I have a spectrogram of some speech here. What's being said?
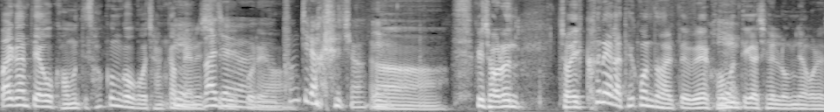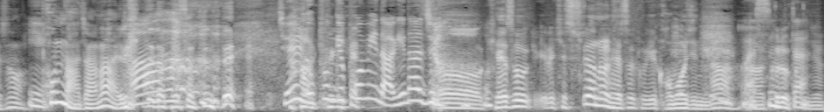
빨간 띠하고 검은 띠 섞은 거고 잠깐 예, 매는 시기도 맞아요. 있고 그래요. 품띠라 그러죠. 예. 아, 그 저는 저희 큰 애가 태권도 할 때 왜 검은 예. 띠가 제일 높냐고 그래서 예. 폼 나잖아 이렇게 아. 대답했었는데 제일 아, 높은 게 폼이 나긴 하죠. 어, 계속 이렇게 수련을 해서 그게 검어진다. 맞습니다. 아, 그렇군요.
